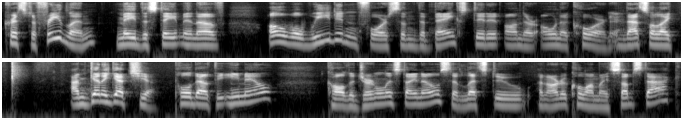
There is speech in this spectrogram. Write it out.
Chrystia Freeland made the statement of, "Oh well, we didn't force them. The banks did it on their own accord." And that's all like, "I'm gonna get you." Pulled out the email, called a journalist I know, said, "Let's do an article on my Substack."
